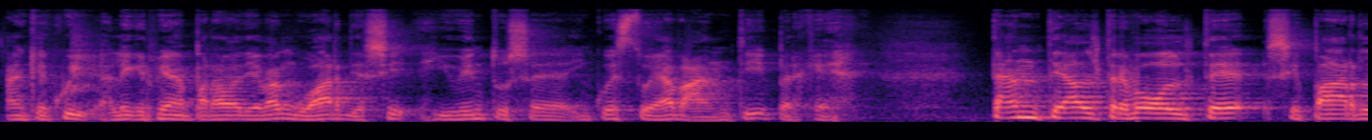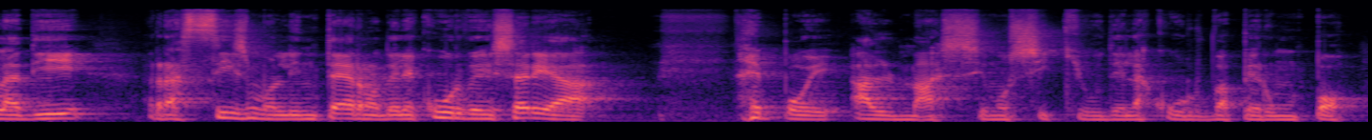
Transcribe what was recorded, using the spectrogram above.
anche qui Allegri prima parlava di avanguardia, sì, Juventus in questo è avanti perché tante altre volte si parla di razzismo all'interno delle curve di Serie A e poi al massimo si chiude la curva per un po'.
